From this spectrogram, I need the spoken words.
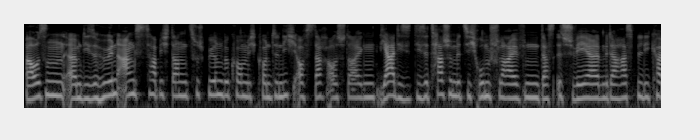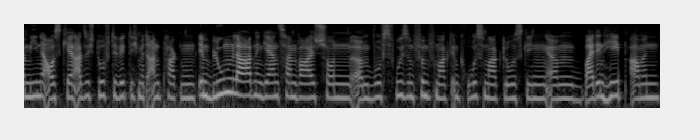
Draußen ähm, diese Höhenangst habe ich dann zu spüren bekommen. Ich konnte nicht aufs Dach aussteigen. Ja, diese, diese Tasche mit sich rumschleifen, das ist schwer. Mit der Haspel die Kamine auskehren. Also ich durfte wirklich mit anpacken. Im Blumenladen in Gernsheim war ich schon, ähm, wo es früh um Fünfmarkt im Großmarkt losging. Ähm, bei den Hebammen.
